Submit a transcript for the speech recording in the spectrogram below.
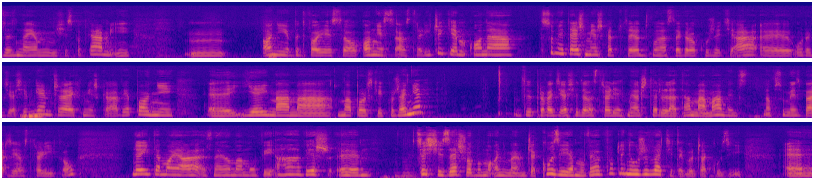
ze znajomymi się spotkałam i oni obydwoje są, on jest Australijczykiem, ona w sumie też mieszka tutaj od 12 roku życia. E, urodziła się w Niemczech, mieszka w Japonii. E, jej mama ma polskie korzenie. Wyprowadziła się do Australii, jak miała 4 lata, mama, więc no w sumie jest bardziej Australijką. No i ta moja znajoma mówi, a wiesz, y, coś się zeszło, bo oni mają jacuzzi. Ja mówię, a w ogóle nie używacie tego jacuzzi e,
